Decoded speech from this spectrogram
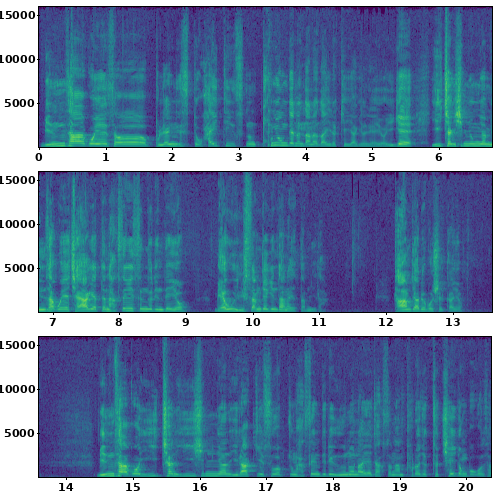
민사고에서 블랙리스트, 화이트리스트는 통용되는 단어다 이렇게 이야기를 해요. 이게 2016년 민사고에 재학했던 학생이 쓴 글인데요. 매우 일상적인 단어였답니다. 다음 자료 보실까요? 민사고 2020년 1학기 수업 중 학생들이 의논하여 작성한 프로젝트 최종 보고서.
